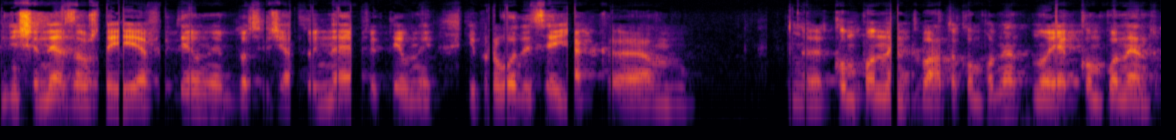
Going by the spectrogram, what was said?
вірніше, не завжди є ефективним, досить часто неефективний, і проводиться як ем, е, компонент багатокомпонентного, як компонент,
